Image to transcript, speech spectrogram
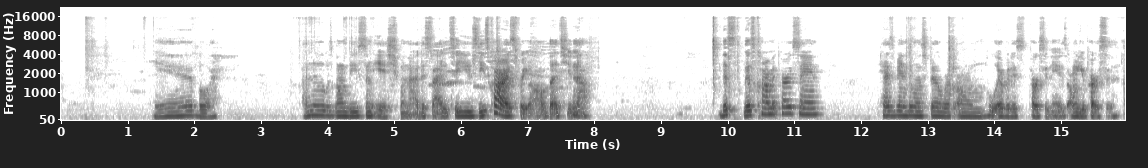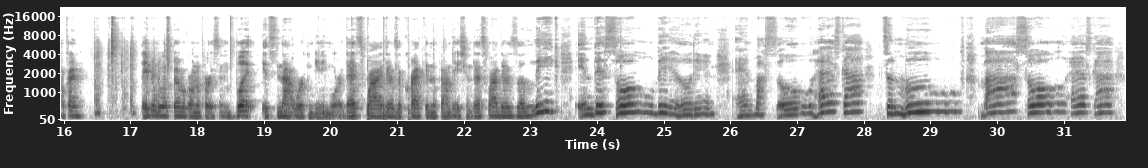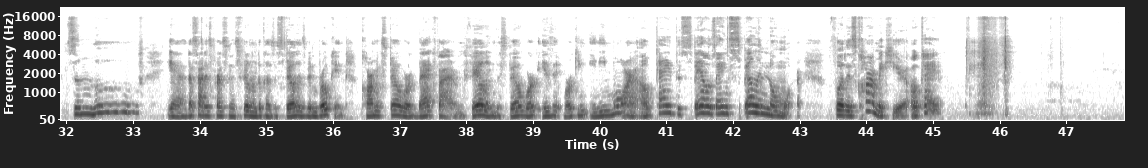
Yeah, boy. I knew it was going to be some ish when I decided to use these cards for y'all, but you know. This this karmic person has been doing spell work on whoever this person is, on your person, okay? They've been doing spell work on the person, but it's not working anymore. That's why there's a crack in the foundation. That's why there's a leak in this soul building, and my soul has got to move. My soul has got to move. Yeah, that's how this person is feeling because the spell has been broken. Karmic spell work backfiring, failing. The spell work isn't working anymore. Okay, the spells ain't spelling no more for this karmic here. Okay.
